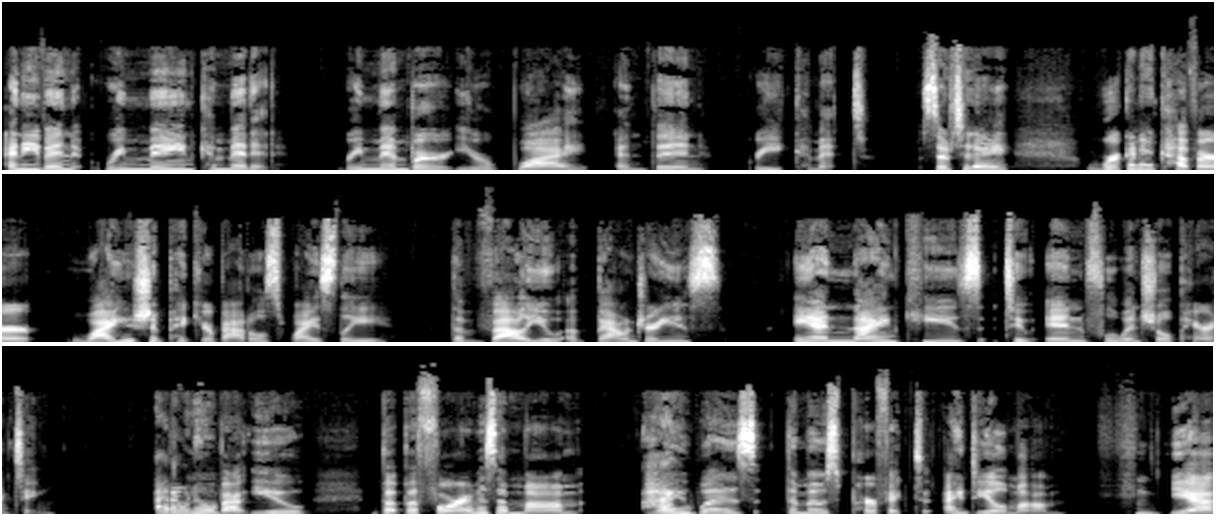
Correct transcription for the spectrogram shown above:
and even remain committed. Remember your why and then recommit. So, today we're going to cover why you should pick your battles wisely, the value of boundaries, and nine keys to influential parenting. I don't know about you, but before I was a mom, I was the most perfect, ideal mom. yeah,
